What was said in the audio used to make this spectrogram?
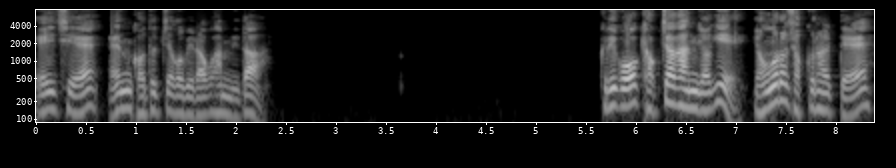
h의 n 거듭제곱이라고 합니다. 그리고 격자 간격이 0으로 접근할 때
